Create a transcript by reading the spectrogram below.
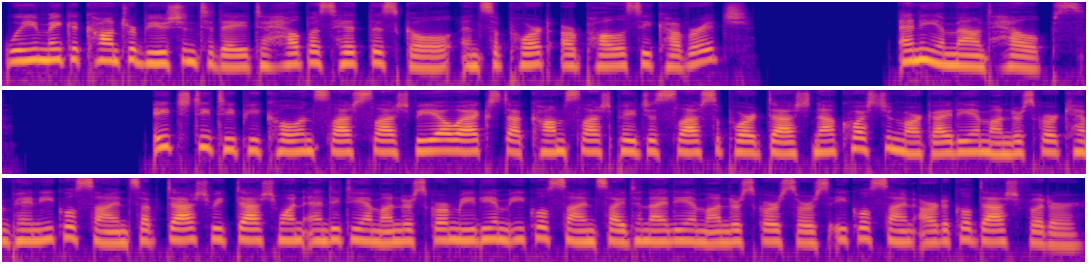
Will you make a contribution today to help us hit this goal and support our policy coverage? Any amount helps http colon slash slash vox.com slash pages slash support dash now question mark idm underscore campaign equal sign sub dash week dash one ndtm underscore medium equal sign site and idm underscore source equal sign article dash footer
